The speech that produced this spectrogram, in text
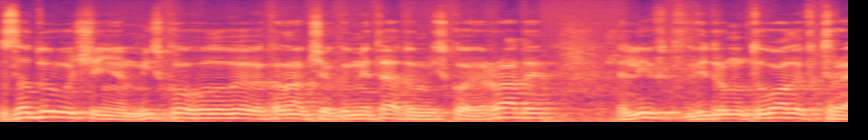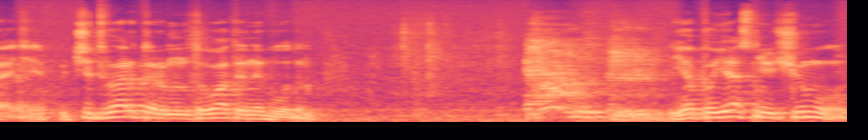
За дорученням міського голови виконавчого комітету міської ради ліфт відремонтували втретє. Четверте ремонтувати не будемо. Я пояснюю, чому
